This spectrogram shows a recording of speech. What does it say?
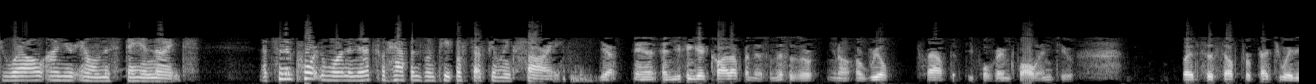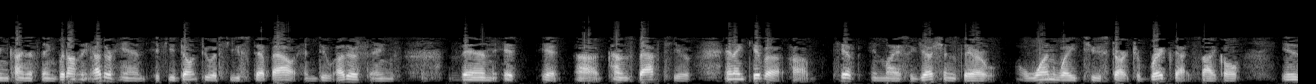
dwell on your illness day and night. That's an important one, and that's what happens when people start feeling sorry. Yeah, and, and you can get caught up in this, and this is a you know a real trap that people can fall into. But it's a self-perpetuating kind of thing. But on the other hand, if you don't do it, if you step out and do other things, then it it uh, comes back to you. And I give a, a tip in my suggestions there. One way to start to break that cycle is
